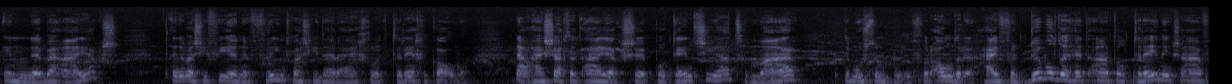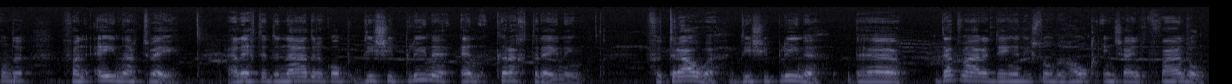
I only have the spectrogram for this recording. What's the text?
in, eh, bij Ajax. En dan was hij via een vriend was hij daar eigenlijk terechtgekomen. Nou, hij zag dat Ajax eh, potentie had, maar er moest een boel veranderen. Hij verdubbelde het aantal trainingsavonden van 1 naar 2. Hij legde de nadruk op discipline en krachttraining. Vertrouwen, discipline, eh, dat waren dingen die stonden hoog in zijn vaandel.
